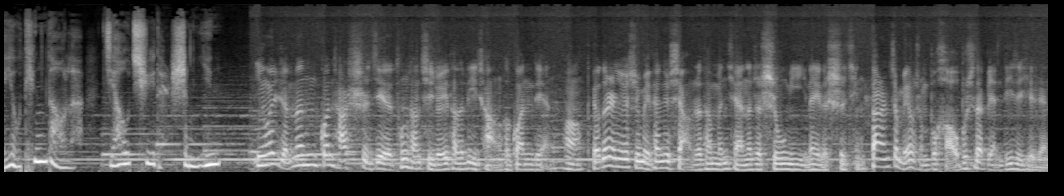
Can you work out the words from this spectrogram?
又听到了郊区的声音。”因为人们观察世界，通常取决于他的立场和观点啊。有的人也许每天就想着他门前的这十五米以内的事情，当然这没有什么不好，我不是在贬低这些人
